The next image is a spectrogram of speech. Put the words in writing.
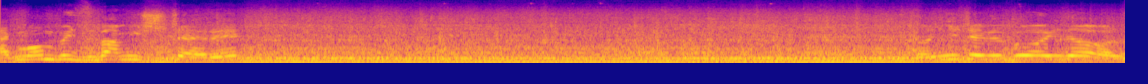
Jak mam być z wami szczery, to niżej by było ideolo.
